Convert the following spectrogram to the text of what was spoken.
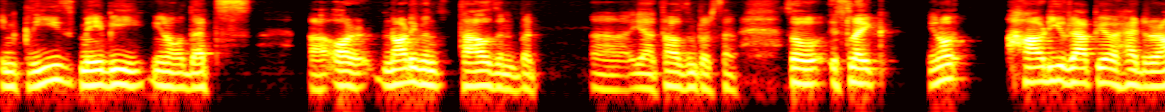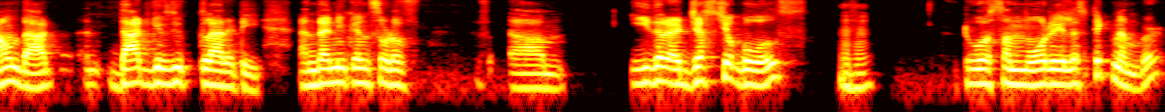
increase maybe you know that's uh, or not even thousand but uh, yeah thousand percent. So it's like you know how do you wrap your head around that? And that gives you clarity. And then you can sort of um, either adjust your goals mm-hmm. to a, some more realistic number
